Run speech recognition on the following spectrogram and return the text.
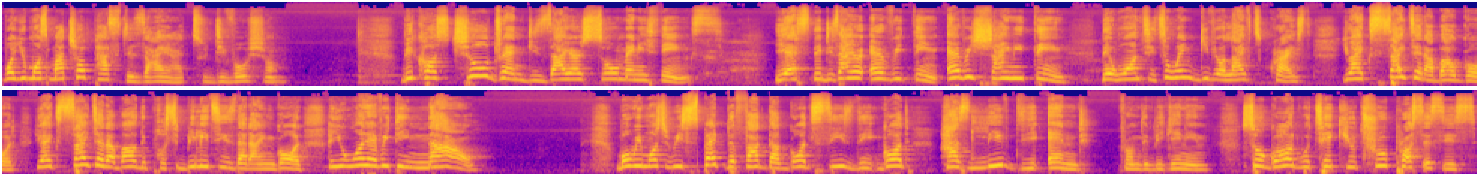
well, you must mature past desire to devotion. Because children desire so many things. Yes, they desire everything, every shiny thing. They want it. So when you give your life to Christ, you are excited about God. You are excited about the possibilities that are in God. And you want everything now. But we must respect the fact that God sees the, God has lived the end from the beginning. So God will take you through processes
